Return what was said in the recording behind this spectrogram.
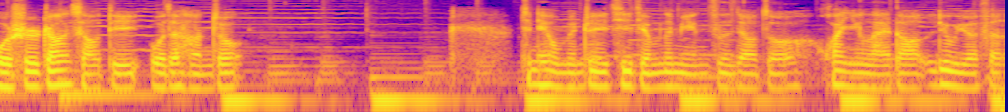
我是张小迪，我在杭州。今天我们这一期节目的名字叫做《欢迎来到六月份》。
